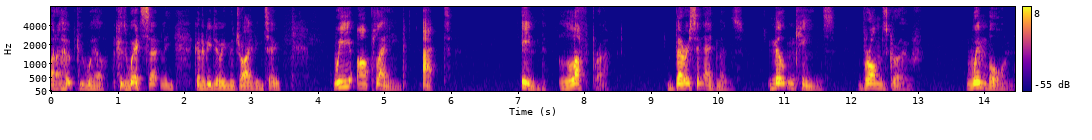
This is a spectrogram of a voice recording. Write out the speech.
but I hope you will, because we're certainly going to be doing the driving too. We are playing at in Loughborough, Bury St Edmunds, Milton Keynes, Bromsgrove, Wimborne,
